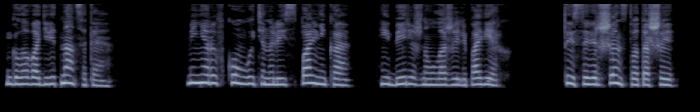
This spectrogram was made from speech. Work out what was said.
Глава девятнадцатая. Меня рывком вытянули из спальника и бережно уложили поверх. «Ты совершенство, Таши!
